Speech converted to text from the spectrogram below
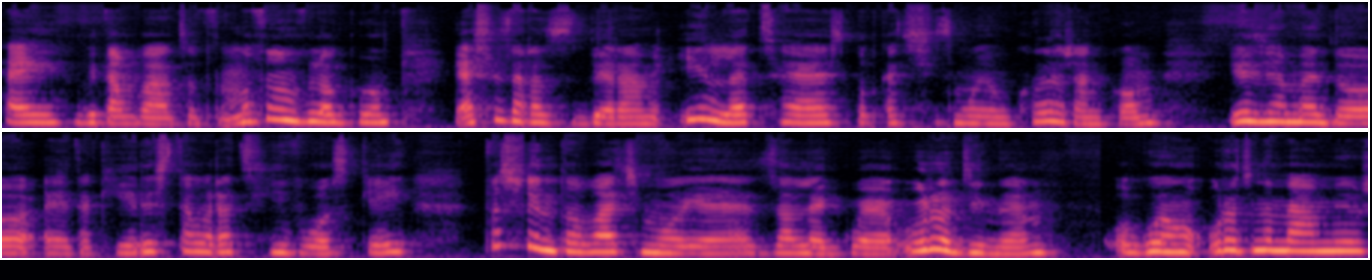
Hej, witam bardzo w nowym vlogu. Ja się zaraz zbieram i lecę spotkać się z moją koleżanką. Jedziemy do e, takiej restauracji włoskiej poświętować moje zaległe urodziny. Ogółem urodziny miałam już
